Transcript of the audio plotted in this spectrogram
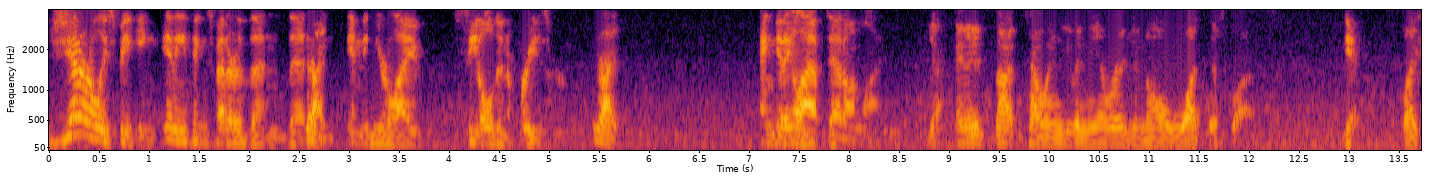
generally speaking, anything's better than than Right. ending your life sealed in a freezer Right. and getting laughed at online. Yeah. And it's not telling you in the original what this was. Yeah. Like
